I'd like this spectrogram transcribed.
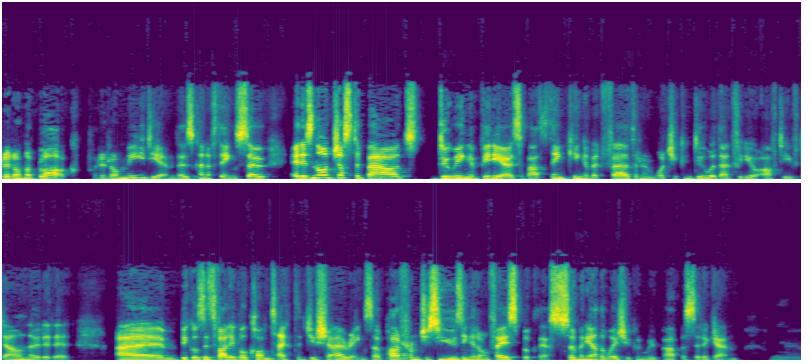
put it on a blog, put it on Medium, those kind of things. So it is not just about doing a video, it's about thinking a bit further and what you can do with that video after you've downloaded it. Um, because it's valuable content that you're sharing. So apart yeah. from just using it on Facebook, there's so many other ways you can repurpose it again. Yeah.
